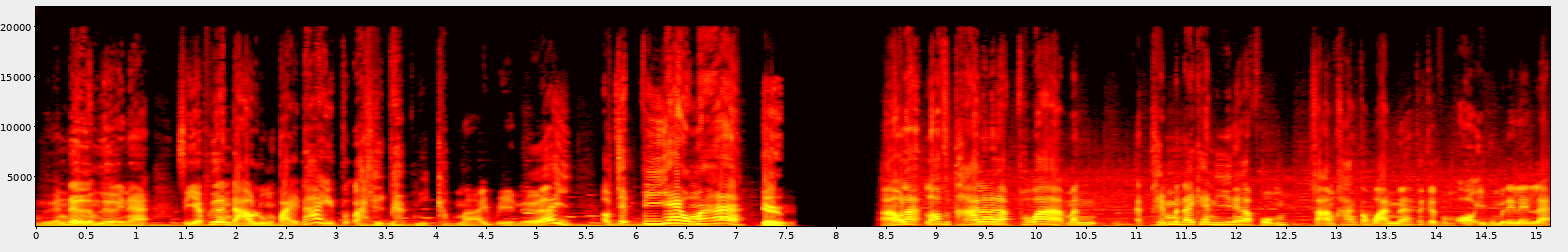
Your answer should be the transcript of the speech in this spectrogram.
เหมือนเดิมเลยนะฮะเสียเพื่อนดาวลุงไปได้ตัวอะไรแบบนี้กลับมาไอเวนเอ้ย เอาเจ็ดปีแยกออกมาเอาละรอบสุดท้ายแล้วนะครับ เพราะว่ามันเทมมันได้แค่นี้นะครับผม 3 ครั้งต่อวันนะ ถ้าเกิดผมออกอีกผมไม่ได้เล่นแล้ว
